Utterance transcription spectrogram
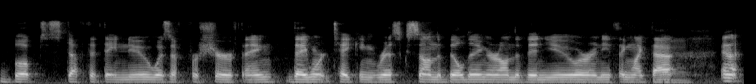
booked stuff that they knew was a for sure thing. They weren't taking risks on the building or on the venue or anything like that. Yeah. And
